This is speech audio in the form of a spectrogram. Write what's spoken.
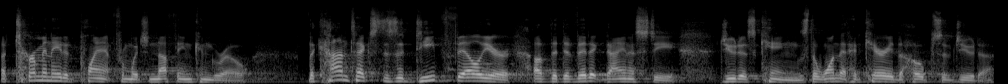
a terminated plant from which nothing can grow. The context is a deep failure of the Davidic dynasty, Judah's kings, the one that had carried the hopes of Judah.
